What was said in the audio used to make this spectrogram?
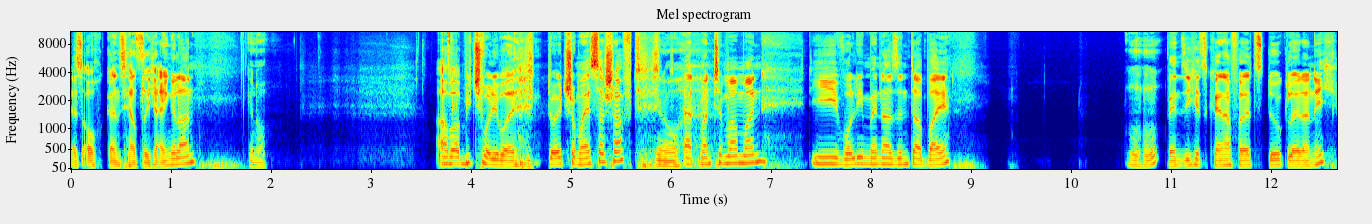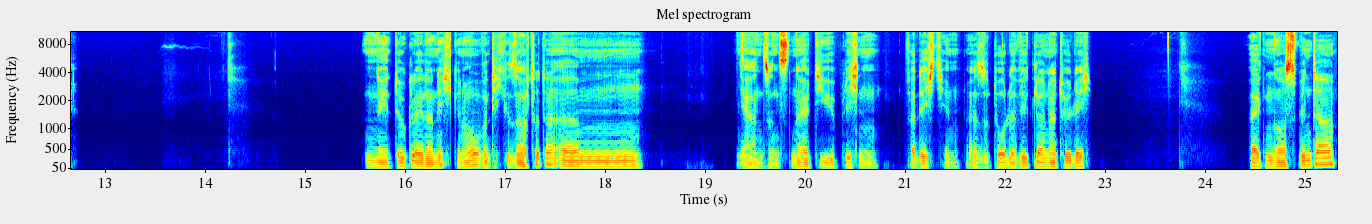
ist auch ganz herzlich eingeladen. Genau. Aber Beachvolleyball, deutsche Meisterschaft. Genau. Erdmann Timmermann, die Volleymänner sind dabei. Mhm. Wenn sich jetzt keiner verletzt, Dirk leider nicht. Nee, Dirk leider nicht, genau, was ich gesagt hatte. Ähm, ja, ansonsten halt die üblichen Verdächtigen. Also Tode Wickler natürlich. Walkenhorst Winter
